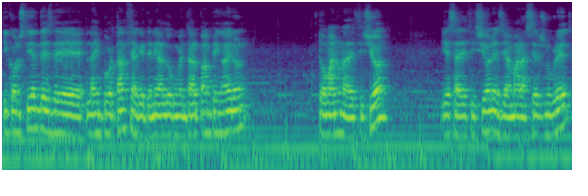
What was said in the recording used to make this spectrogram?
y conscientes de la importancia que tenía el documental Pumping Iron, toman una decisión y esa decisión es llamar a Serge Nubret,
